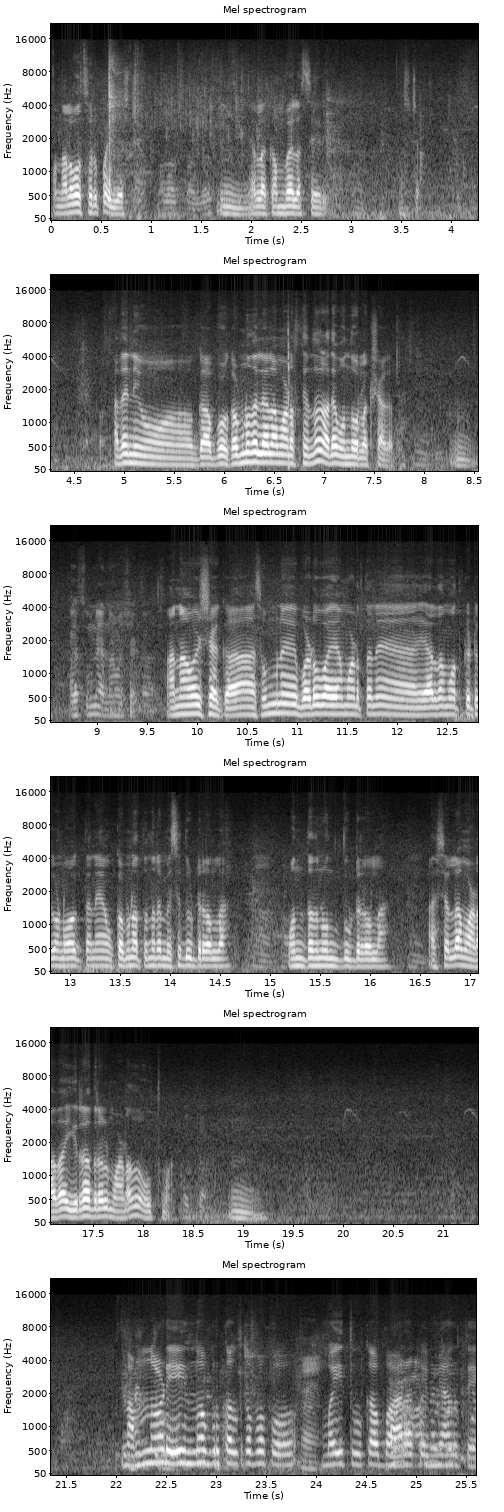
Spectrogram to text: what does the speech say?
ಒಂದು ನಲ್ವತ್ತು ಸಾವಿರ ರೂಪಾಯಿ ಎಷ್ಟು ಹ್ಞೂ ಎಲ್ಲ ಕಂಬ ಎಲ್ಲ ಸೇರಿ. ಅಷ್ಟೇ. ಅದೇ ನೀವು ಗಬ್ಬು ಕಬ್ಬಣದಲ್ಲೆಲ್ಲ ಮಾಡಿಸ್ತೀನಿ ಅಂದ್ರೆ ಅದೇ ಒಂದೂವರೆ ಲಕ್ಷ ಆಗುತ್ತೆ. ಹ್ಞೂ ಅನಾವಶ್ಯಕ. ಅನಾವಶ್ಯಕ. ಸುಮ್ಮನೆ ಬಡವ ಏನು ಮಾಡ್ತಾನೆ ಯಾರ್ದ ಮಾತು ಕಟ್ಕೊಂಡು ಹೋಗ್ತಾನೆ ಕಬ್ಬಣ ತಂದ್ರೆ ಮೆಸಿ ದುಡ್ಡಿರಲ್ಲ ಒಂದು ತಂದ್ರೆ ಒಂದು ದುಡ್ಡಿರಲ್ಲ ಅಷ್ಟೆಲ್ಲ ಮಾಡೋದ? ಇರೋದ್ರಲ್ಲಿ ಮಾಡೋದು ಉತ್ತಮ. ಹ್ಞೂ ನಮ್ ನೋಡಿ ಇನ್ನೊಬ್ರು ಕಲ್ತ್ಕೋಬೇಕು. ಮೈ ತೂಕ ಭಾರ ಕಮ್ಮಿ ಆಗುತ್ತೆ.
